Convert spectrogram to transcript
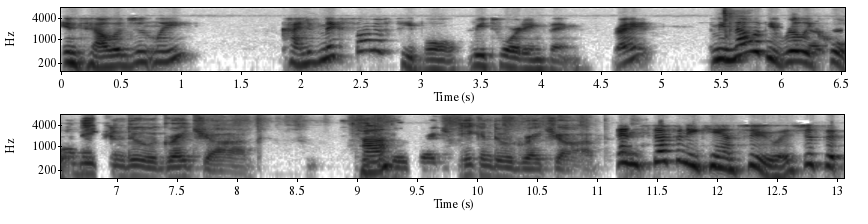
intelligently kind of makes fun of people retorting things, right? I mean, that would be really cool. He can do a great job. He, Huh? can do a great, he can do a great job. And Stephanie can too. It's just that,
